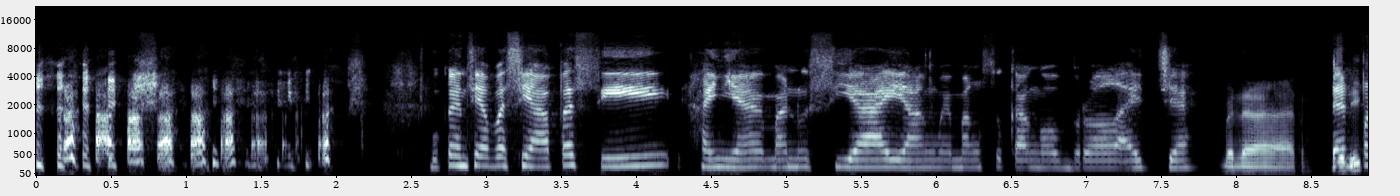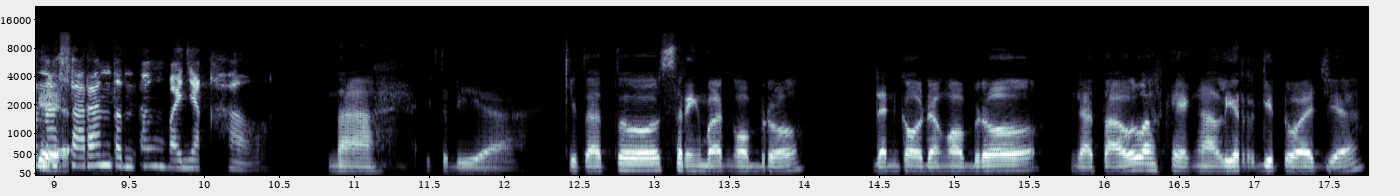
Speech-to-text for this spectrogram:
Bukan siapa-siapa sih, hanya manusia yang memang suka ngobrol aja Benar. dan Jadi kayak, penasaran tentang banyak hal. nah itu dia. Kita tuh sering banget ngobrol, dan kalau udah ngobrol, nggak tahu lah kayak ngalir gitu aja,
